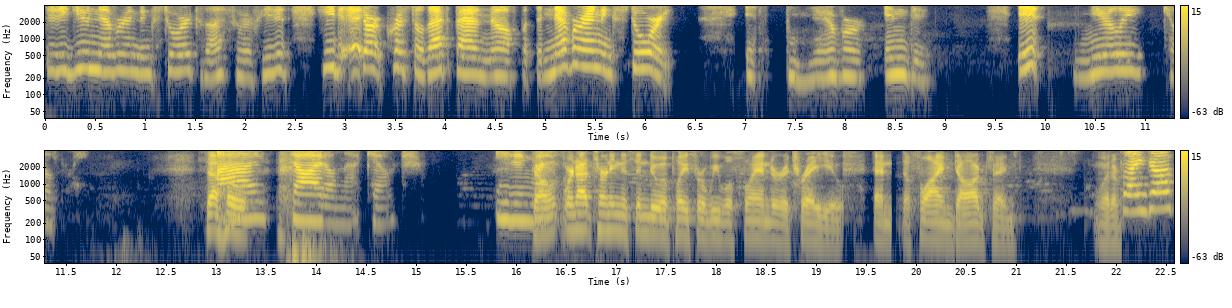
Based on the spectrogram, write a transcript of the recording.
Did he do Never Ending Story? Because I swear if he did, he did Dark Crystal. That's bad enough. But the Never Ending Story is never ending. It nearly killed me. So I died on that couch eating don't we're not turning this into a place where we will slander Atreyu and the flying dog thing. Whatever. flying dog.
